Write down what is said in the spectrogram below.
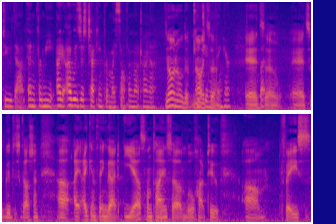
do that. And for me, I, I was just checking for myself. I'm not trying to No, no, the, no. teach It's a, here. it's but- a it's a good discussion. Uh, I I can think that yes, sometimes uh, we'll have to um, face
